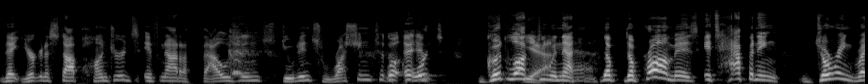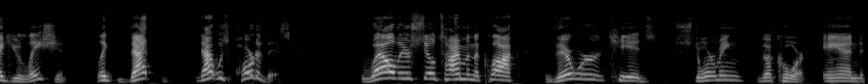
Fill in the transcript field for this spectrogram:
that you're going to stop hundreds, if not a thousand, students rushing to the well, court. It, Good luck yeah. doing that. Yeah. The the problem is it's happening during regulation. Like that that was part of this. Well, there's still time on the clock. There were kids storming the court and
